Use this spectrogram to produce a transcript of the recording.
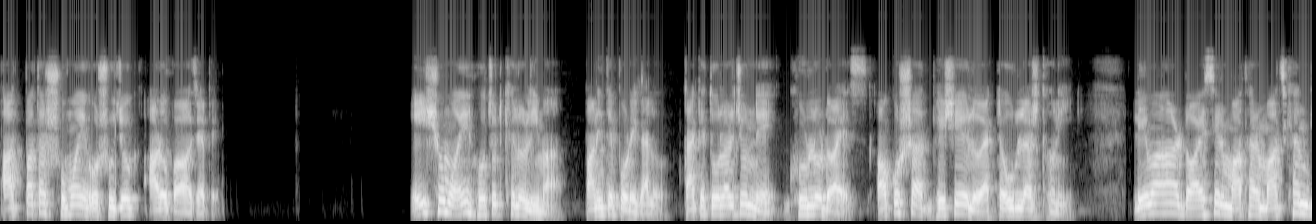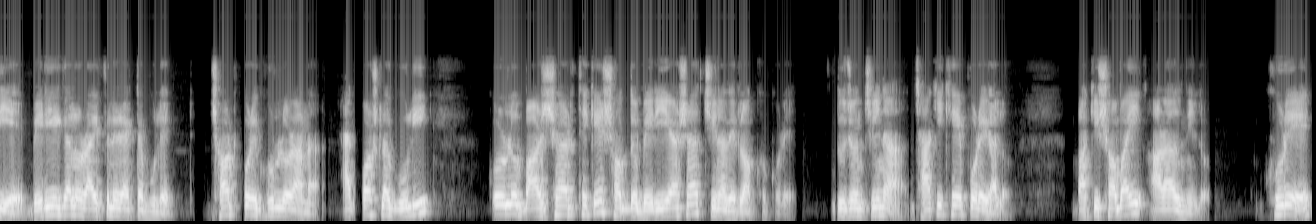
ফাঁদ পাতার সময় ও সুযোগ আরও পাওয়া যাবে। এই সময় হোঁচট খেল লিমা, পানিতে পড়ে গেল। তাকে তোলার জন্যে ঘুরল ডয়েস। অকস্মাৎ ভেসে এলো একটা উল্লাস ধ্বনি। লিমা আর ডয়েসের মাথার মাঝখান দিয়ে বেরিয়ে গেল রাইফেলের একটা বুলেট। ঝট করে ঘুরল রানা। এক পশলা গুলি করল বাঁশঝাড় থেকে শব্দ বেরিয়ে আসা চীনাদের লক্ষ্য করে। দুজন চীনা ঝাঁকি খেয়ে পড়ে গেল। বাকি সবাই আড়াল নিল। ঘুরে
